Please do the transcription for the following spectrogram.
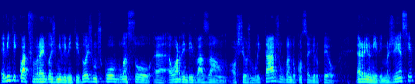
A 24 de fevereiro de 2022, Moscou lançou a, a ordem de invasão aos seus militares, levando o Conselho Europeu a reunir de emergência.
